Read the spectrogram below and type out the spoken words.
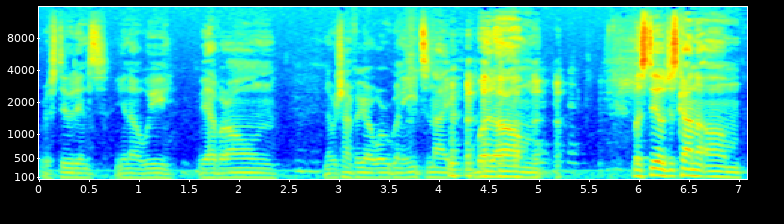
we're students. You know, we we have our own. You know, we're trying to figure out what we're going to eat tonight, but um but still just kind of um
